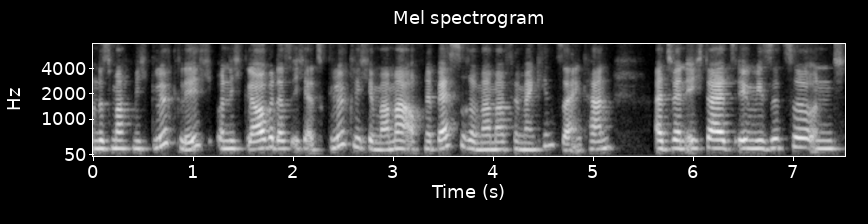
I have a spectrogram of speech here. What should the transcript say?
und es macht mich glücklich. Und ich glaube, dass ich als glückliche Mama auch eine bessere Mama für mein Kind sein kann, als wenn ich da jetzt irgendwie sitze und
